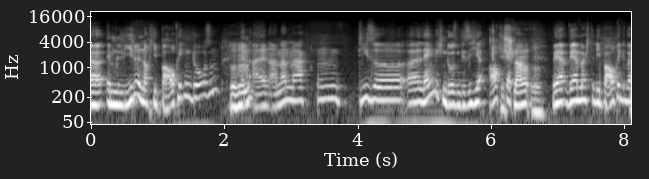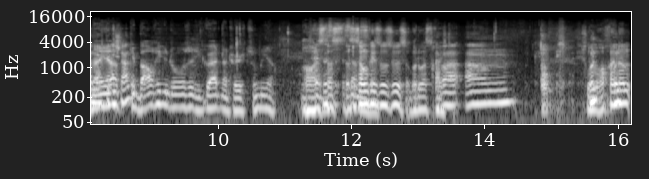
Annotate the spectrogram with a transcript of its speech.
äh, im Lidl noch die bauchigen Dosen. Mhm. In allen anderen Märkten diese äh, länglichen Dosen, wie sie hier auch... Die schlanken. Wer, wer möchte die bauchige, wer möchte die schlanke? bauchige Dose, die gehört natürlich zu mir. Oh, das, ist- das, ist das das ist irgendwie so süß, aber du hast recht. Aber, ähm... Ich nehme auch eine.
